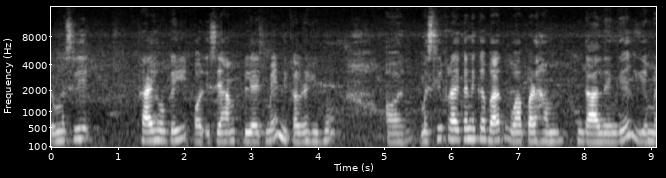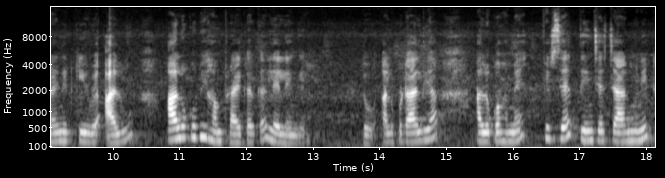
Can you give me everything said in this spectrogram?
तो मछली फ्राई हो गई और इसे हम प्लेट में निकल रही हूँ। और मछली फ्राई करने के बाद वहाँ पर हम डाल देंगे ये मैरिनेट किए हुए आलू। आलू को भी हम फ्राई कर कर ले लेंगे। तो आलू को डाल दिया। आलू को हमें फिर से तीन से चार मिनट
